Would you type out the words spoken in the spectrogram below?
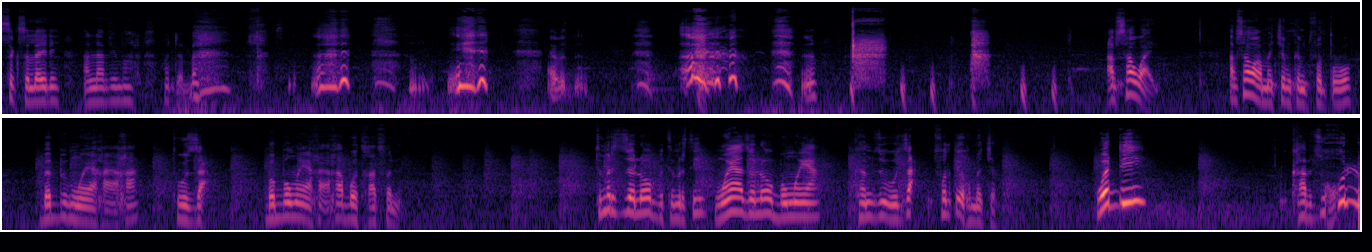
six lady. I ሳዋ እዩ ኣብ ሳዋ መቸም ከም ትፈልጥዎ በቢ ሞያኻ ኢኻ ትውዛዕ። በቢ ሞያኻ ኢኻ ቦትኻ ትፈልጥ። ትምህርቲ ዘለዎ ብትምህርቲ ሞያ ዘለዎ ብሞያ ከምዚ ውዛዕ ትፈልጡ ኢኹም መቸም ወዲ ካብዚ ኩሉ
